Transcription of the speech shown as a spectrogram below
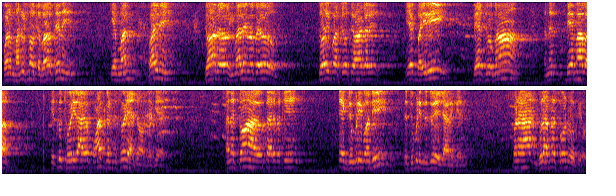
પણ મનુષ્યનો સ્વભાવ છે ને કે મન હોય નહીં ત્યાં ગયો હિમાલયમાં ગયો, તોય પાછો ત્યાં આગળ એક બૈરી, બે છોકરા અને બે મા બાપ. એટલું છોડીને આવ્યો, પાંચ ઘંટે છોડ્યા તો કે. અને તો આવ્યો ત્યારે પછી એક ઝૂંપડી બાંધી, તો ઝૂંપડી તો જાણે કે. પણ આ ગુલાબનો છોડ રોપ્યો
